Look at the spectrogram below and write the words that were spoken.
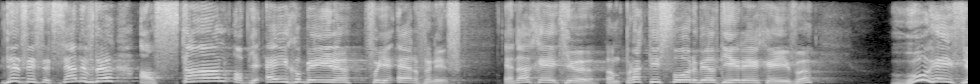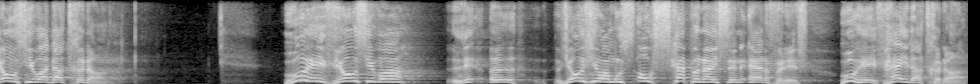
Dit is hetzelfde als staan op je eigen benen voor je erfenis. En dan ga ik je een praktisch voorbeeld hierin geven. Hoe heeft Joshua dat gedaan? Hoe heeft Joshua... Uh, Joshua moest ook scheppen uit zijn erfenis. Hoe heeft hij dat gedaan?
